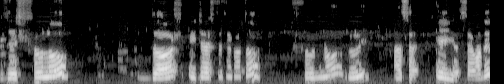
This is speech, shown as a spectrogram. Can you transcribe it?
যে ষোলো, দশ এটা আসতেছে কত? শূন্য, দুই আচ্ছা এই আছে আমাদের।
